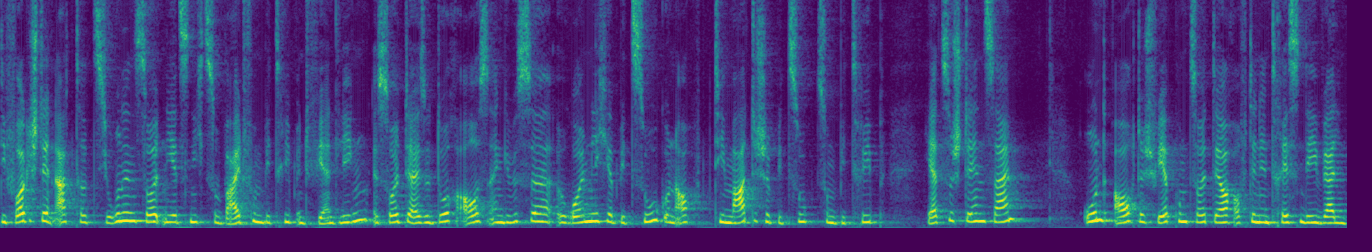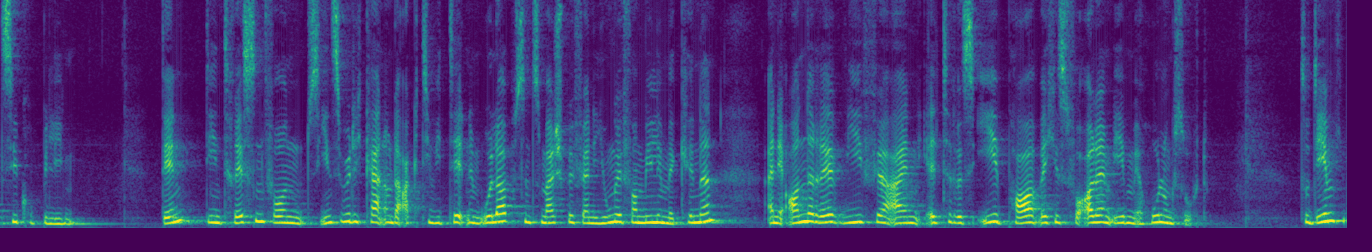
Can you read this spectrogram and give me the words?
die vorgestellten Attraktionen sollten jetzt nicht so weit vom Betrieb entfernt liegen. Es sollte also durchaus ein gewisser räumlicher Bezug und auch thematischer Bezug zum Betrieb herzustellen sein. Und auch der Schwerpunkt sollte auch auf den Interessen der jeweiligen Zielgruppe liegen. Denn die Interessen von Sehenswürdigkeiten oder Aktivitäten im Urlaub sind zum Beispiel für eine junge Familie mit Kindern eine andere wie für ein älteres Ehepaar, welches vor allem eben Erholung sucht. Zudem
